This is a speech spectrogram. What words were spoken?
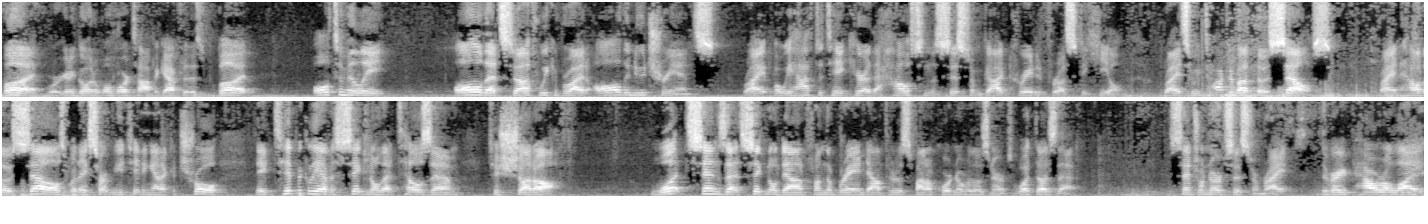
but we're going to go into one more topic after this. But ultimately, all that stuff, we can provide all the nutrients, right? But we have to take care of the house and the system God created for us to heal, right? So we talked about those cells, right? And how those cells, when they start mutating out of control, they typically have a signal that tells them to shut off. What sends that signal down from the brain down through the spinal cord and over those nerves? What does that? Central nerve system, right? The very power of life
